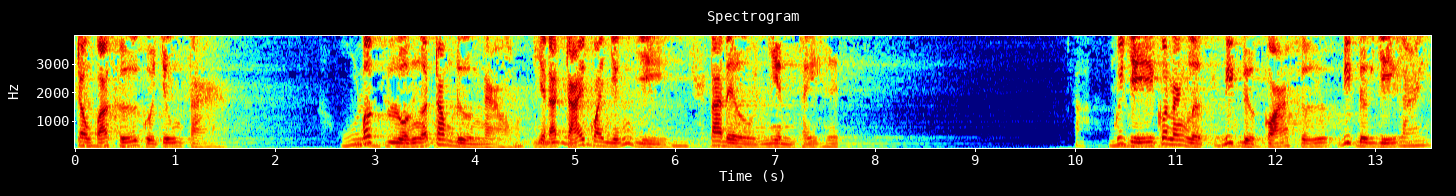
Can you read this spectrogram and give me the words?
Trong quá khứ của chúng ta. Bất luận ở trong đường nào Và đã trải qua những gì Ta đều nhìn thấy hết Quý vị có năng lực biết được quá khứ, Biết được vị lai.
